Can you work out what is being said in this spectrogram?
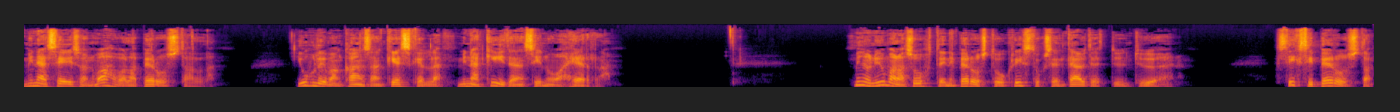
minä seison vahvalla perustalla. Juhlivan kansan keskellä minä kiitän sinua, Herra. Minun Jumalan suhteeni perustuu Kristuksen täytettyyn työhön. Siksi perusta,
